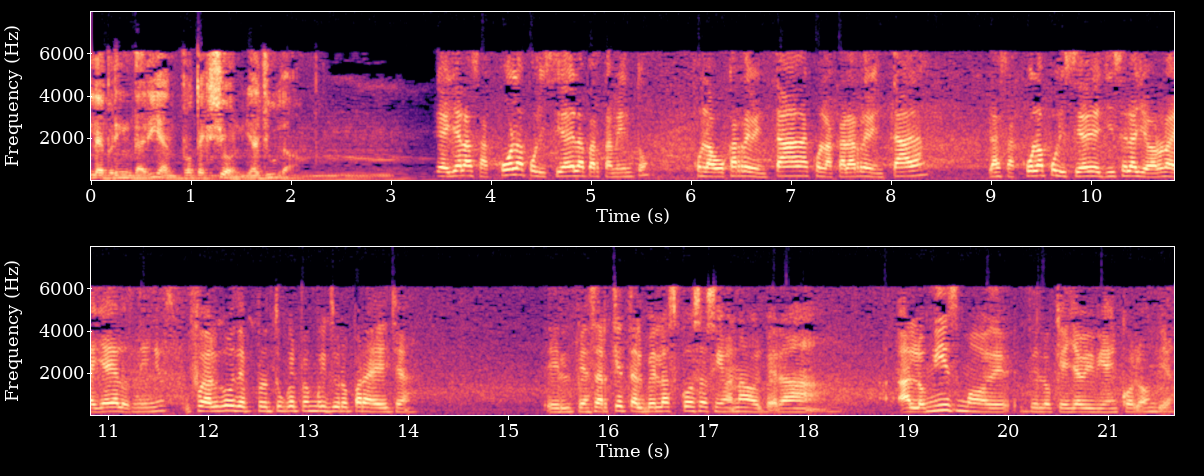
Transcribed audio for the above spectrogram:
le brindarían protección y ayuda. Ella la sacó la policía del apartamento con la boca reventada, con la cara reventada. La sacó la policía de allí, se la llevaron a ella y a los niños. Fue algo de pronto un golpe muy duro para ella. El pensar que tal vez las cosas iban a volver a, a lo mismo de, de lo que ella vivía en Colombia.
